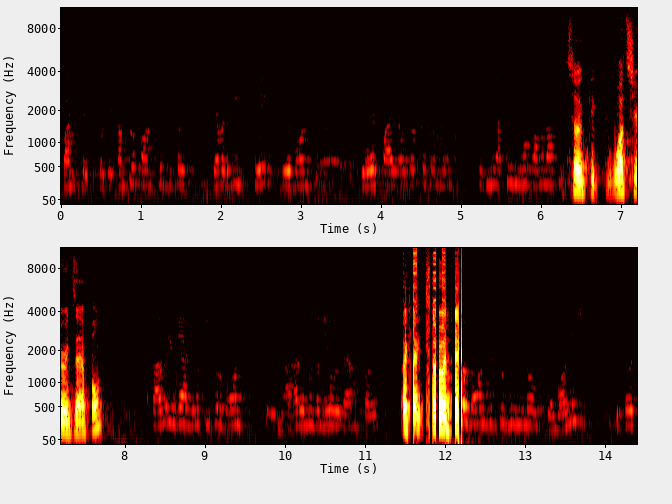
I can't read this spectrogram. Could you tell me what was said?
conflict. So they come to a conflict because they have a different stake, they want uh, their pie out of it, and then there's nothing, no common objective. So what's your example? Kaveri dam, you know, people want, I don't know the name of the dam, sorry. Okay, so a dam. People want it to be, you know, demolished because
